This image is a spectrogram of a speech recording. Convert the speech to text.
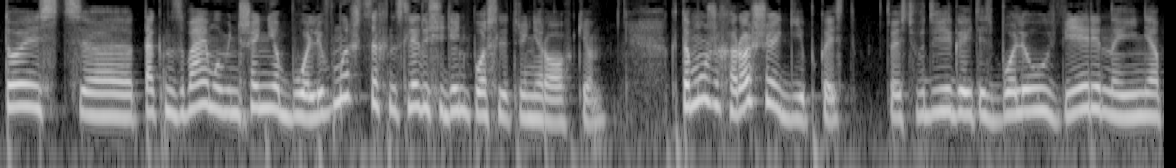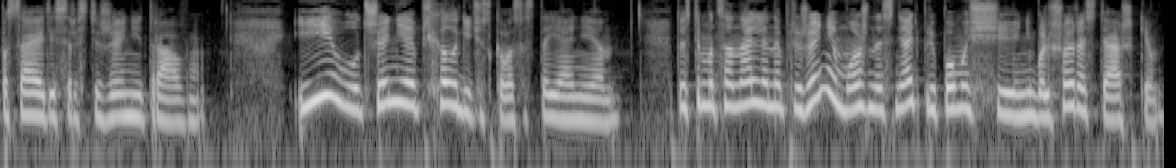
то есть э, так называемое уменьшение боли в мышцах на следующий день после тренировки. К тому же хорошая гибкость, то есть вы двигаетесь более уверенно и не опасаетесь растяжений и травм и улучшение психологического состояния. То есть эмоциональное напряжение можно снять при помощи небольшой растяжки.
